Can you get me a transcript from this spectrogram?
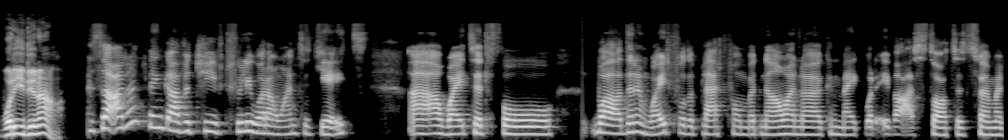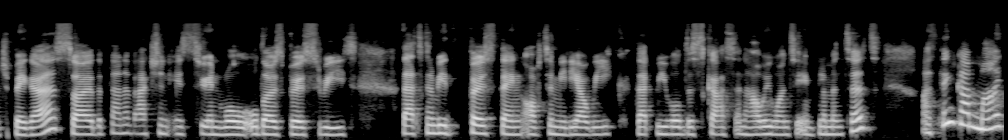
What do you do now? So I don't think I've achieved fully what I wanted yet. Uh, I waited for, well, I didn't wait for the platform, but now I know I can make whatever I started so much bigger. So the plan of action is to enroll all those bursaries. That's going to be the first thing after Media Week that we will discuss and how we want to implement it. I think I might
